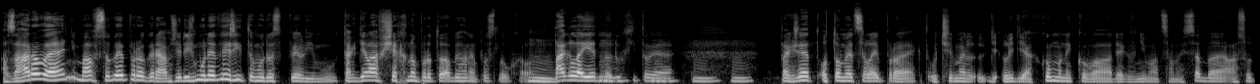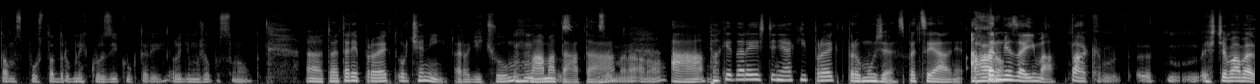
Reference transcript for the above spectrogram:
A zároveň má v sobě program, že když mu nevěří tomu dospělému, tak dělá všechno pro to, aby ho neposlouchalo. Hmm. Hmm. Takhle jednoduchý to je. Hmm, hmm. Takže o tom je celý projekt. Učíme lidi- jak komunikovat, jak vnímat sami sebe a jsou tam spousta drobných kurzíků, který lidi můžou posunout. Eh, To je tady projekt určený rodičům, Mhm. máma, táta. Zejména, ano. A pak je tady ještě nějaký projekt pro muže speciálně. A Ano. ten mě zajímá. Tak, ještě máme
